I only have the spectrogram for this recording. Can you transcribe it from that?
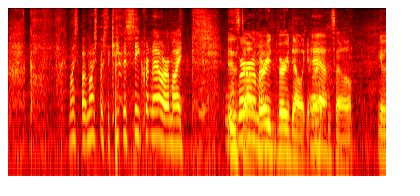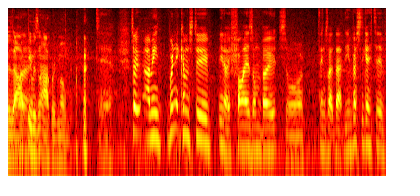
"Oh, God, fuck, am I, am I supposed to keep this secret now, or am I? Where tough, am I? very very delicate, Yeah. right? So it was it was an awkward moment. Dear. So, I mean, when it comes to you know fires on boats or things like that, the investigative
